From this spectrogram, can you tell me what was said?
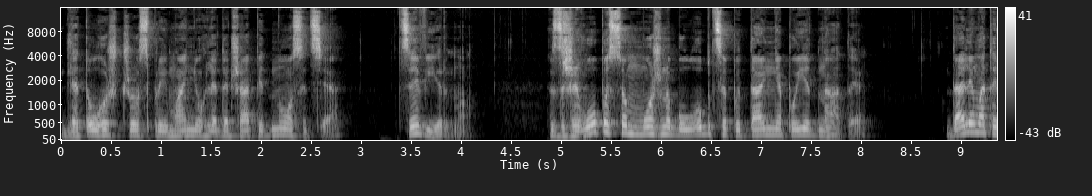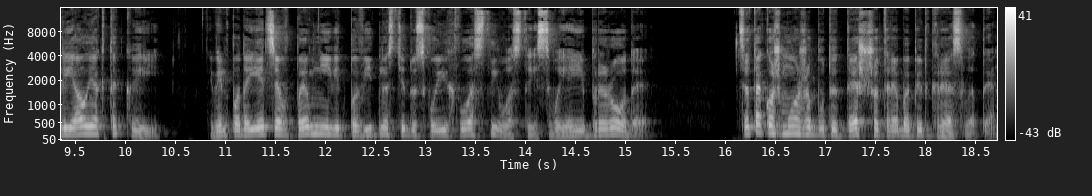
для того, що сприйманню глядача підноситься. Це вірно. З живописом можна було б це питання поєднати. Далі матеріал як такий. Він подається в певній відповідності до своїх властивостей, своєї природи. Це також може бути те, що треба підкреслити.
